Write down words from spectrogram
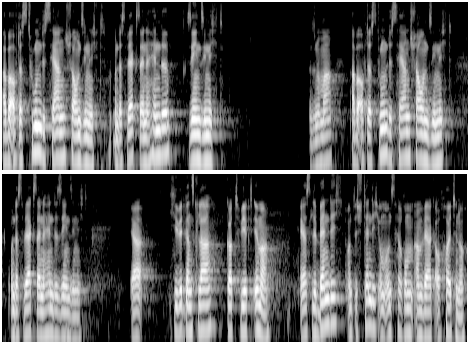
Aber auf das Tun des Herrn schauen sie nicht und das Werk seiner Hände sehen sie nicht. Also nochmal, aber auf das Tun des Herrn schauen sie nicht und das Werk seiner Hände sehen sie nicht. Ja, hier wird ganz klar, Gott wirkt immer. Er ist lebendig und ist ständig um uns herum am Werk, auch heute noch.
